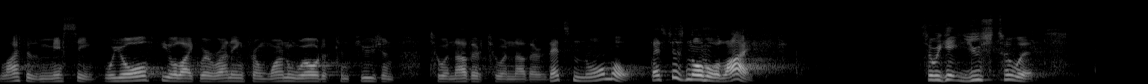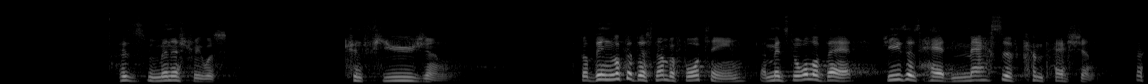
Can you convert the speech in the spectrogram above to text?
Life is messy. We all feel like we're running from one world of confusion to another to another. That's normal. That's just normal life. So we get used to it. His ministry was confusion. But then look at this, number 14. Amidst all of that, Jesus had massive compassion.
